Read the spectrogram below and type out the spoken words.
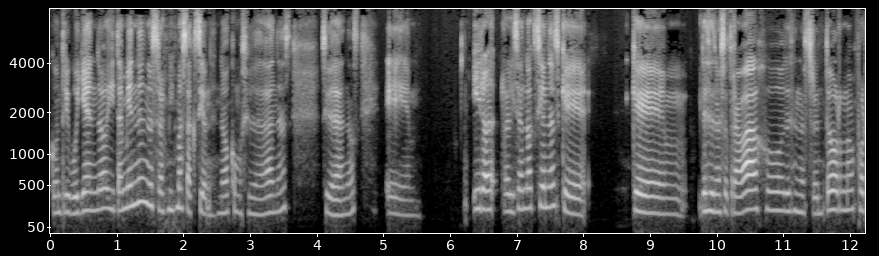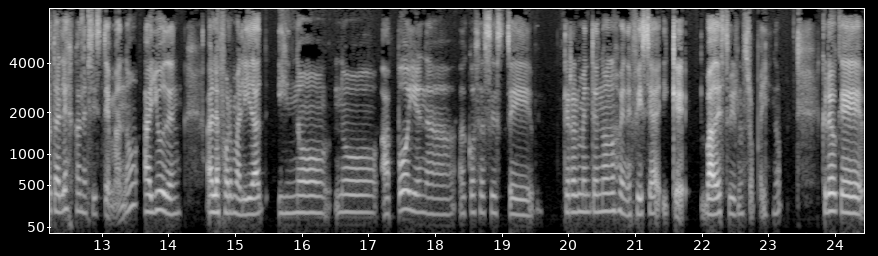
contribuyendo y también en nuestras mismas acciones, ¿no? Como ciudadanas, ciudadanos. Eh, ir realizando acciones que, que mm, desde nuestro trabajo, desde nuestro entorno, fortalezcan el sistema, ¿no? Ayuden a la formalidad y no, no apoyen a, cosas este, que realmente no nos beneficia y que va a destruir nuestro país, ¿no? Creo que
